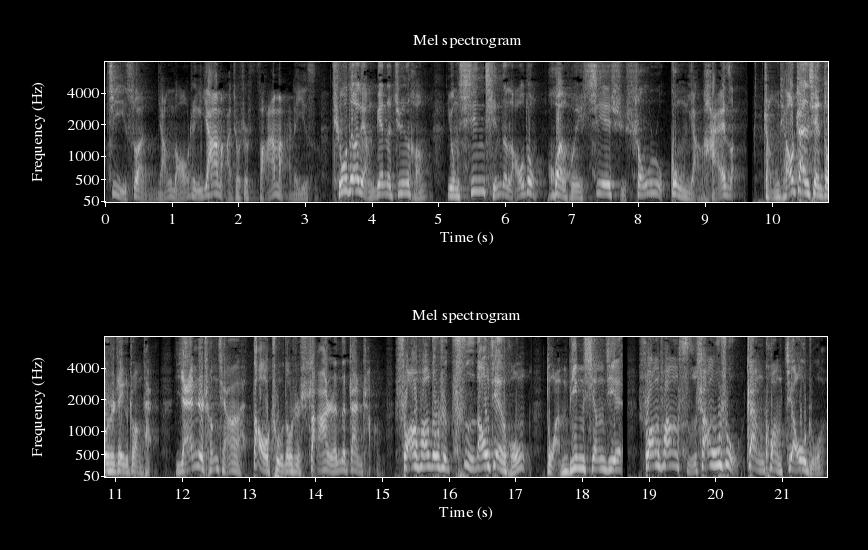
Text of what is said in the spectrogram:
计算羊毛。这个压马就是砝码的意思，求得两边的均衡，用辛勤的劳动换回些许收入，供养孩子。整条战线都是这个状态，沿着城墙啊，到处都是杀人的战场，双方都是刺刀见红。短兵相接，双方死伤无数，战况焦灼。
